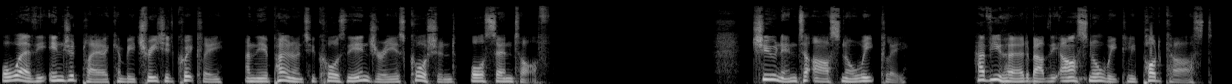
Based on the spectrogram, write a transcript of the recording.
or where the injured player can be treated quickly and the opponent who caused the injury is cautioned or sent off. Tune in to Arsenal Weekly. Have you heard about the Arsenal Weekly podcast?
